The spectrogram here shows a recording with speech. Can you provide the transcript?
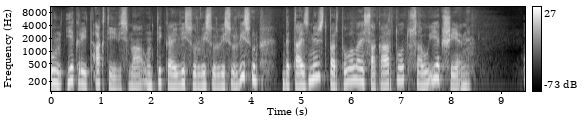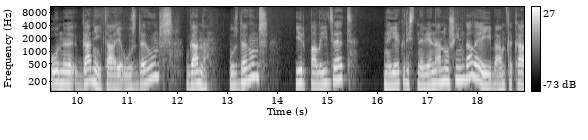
un iekrīt aktīvismā un tikai visur, visur, visur, visur, bet aizmirst par to, lai sakārtotu savu iekšieni. Un e, ganītāja uzdevums, gana uzdevums ir palīdzēt neiekrist nevienā no šīm galējībām, tā kā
